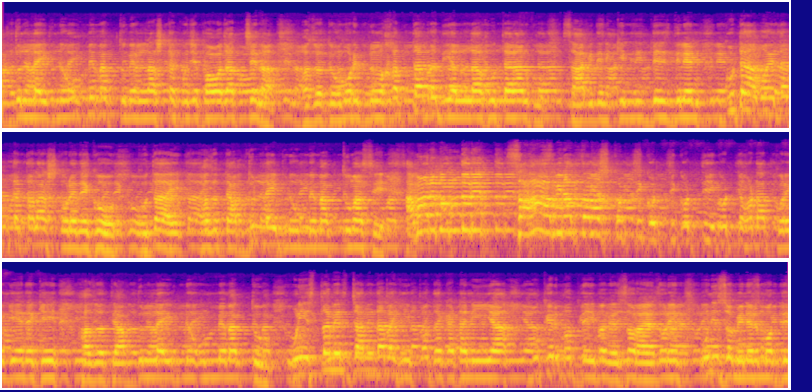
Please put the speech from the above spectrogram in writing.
আব্দুল্লাহ ইবনে উম্মে মাকতুমের লাশটা খুঁজে পাওয়া যাচ্ছে না। হযরত ওমর ইবনুল খাত্তাব রাদিয়াল্লাহু তাআলা সাহাবীদেরকে নির্দেশ দিলেন? গোটা ময়দানটা তালাশ করে দেখো, কোথায় হযরত আব্দুল্লাহ ইবনে উম্মে মাকতুম আছে। আমার বন্ধুরে, সাহাবীরা তালাশ করতে করতে করতে করতে হঠাৎ করে গিয়ে দেখে হযরত আব্দুল্লাহ ইবনে উম্মে মাকতুম, উনি ইসলামের জান্দাবাহী পতাকাটা নিয়া বুকের মধ্যে এইভাবে জড়ায় ধরে উনি জমিনের মধ্যে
